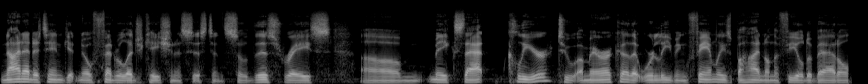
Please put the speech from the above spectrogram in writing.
Nine out of 10 get no federal education assistance. So this race um, makes that clear to America that we're leaving families behind on the field of battle.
